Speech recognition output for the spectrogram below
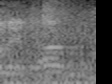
Morning, huh?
